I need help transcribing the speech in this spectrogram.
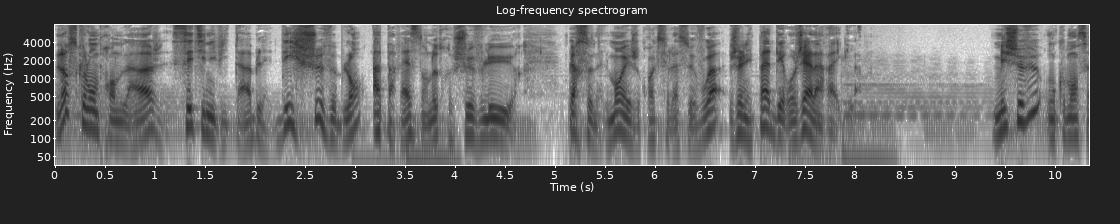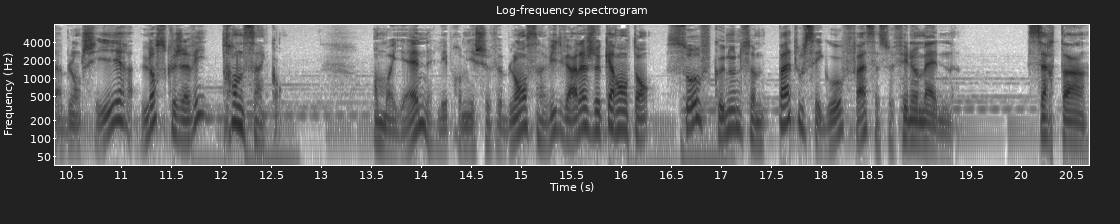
Lorsque l'on prend de l'âge, c'est inévitable, des cheveux blancs apparaissent dans notre chevelure. Personnellement, et je crois que cela se voit, je n'ai pas dérogé à la règle. Mes cheveux ont commencé à blanchir lorsque j'avais 35 ans. En moyenne, les premiers cheveux blancs s'invitent vers l'âge de 40 ans, sauf que nous ne sommes pas tous égaux face à ce phénomène. Certains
